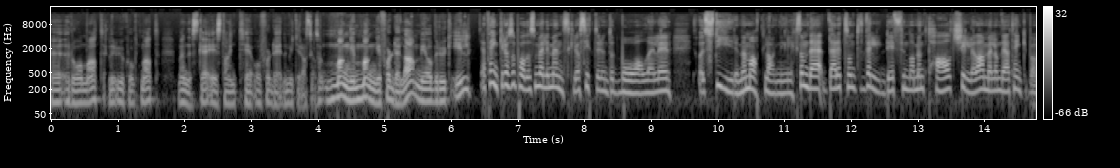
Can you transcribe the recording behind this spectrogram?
rå mat eller ukokt mat. Mennesket er i stand til å fordøye det mye raskere. Altså mange mange fordeler med å bruke ild. Jeg tenker også på det som veldig menneskelig å sitte rundt et bål eller styre med matlagning. Liksom. Det, det, er et sånt veldig fundamentalt skille da, mellom det jeg tenker på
